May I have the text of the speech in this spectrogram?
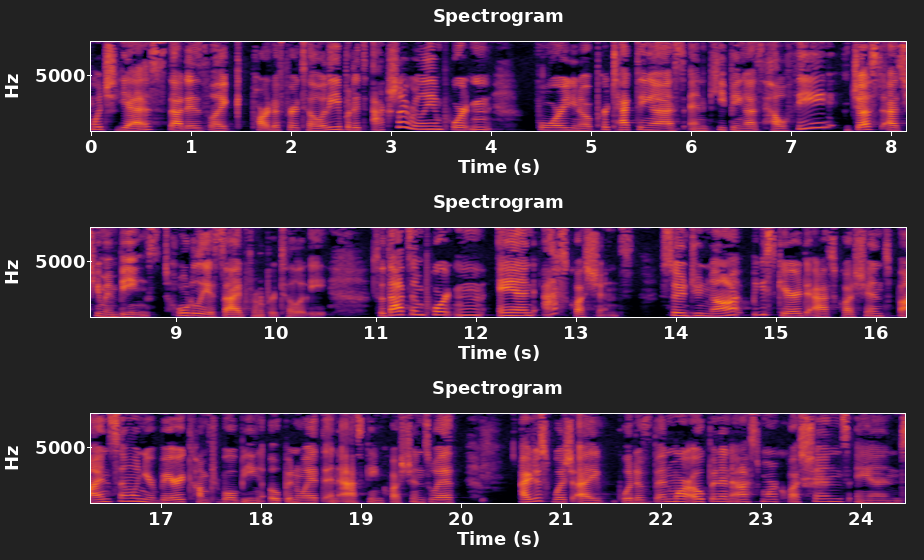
which yes, that is like part of fertility, but it's actually really important for, you know, protecting us and keeping us healthy just as human beings, totally aside from fertility. So that's important and ask questions. So do not be scared to ask questions. Find someone you're very comfortable being open with and asking questions with. I just wish I would have been more open and asked more questions and,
